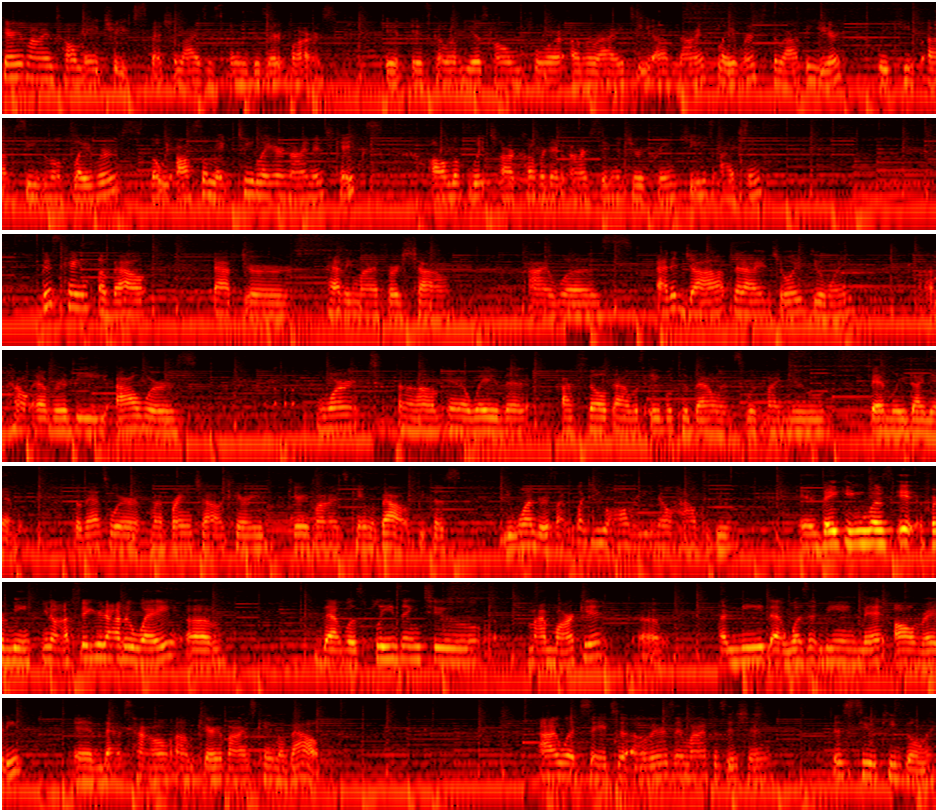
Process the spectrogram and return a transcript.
Vine's Homemade Treats specializes in dessert bars. It is Columbia's home for a variety of nine flavors throughout the year. We keep up seasonal flavors, but we also make two-layer nine-inch cakes, all of which are covered in our signature cream cheese icing. This came about after having my first child. I was at a job that I enjoyed doing. Um, however, the hours weren't um, in a way that I felt I was able to balance with my new family dynamic. So that's where my brainchild, Carrie, Carrie Vine's, came about because you wonder, it's like, what do you already know how to do? And baking was it for me. You know, I figured out a way um, that was pleasing to my market, uh, a need that wasn't being met already, and that's how um, Carrie Vine's came about. I would say to others in my position just to keep going,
